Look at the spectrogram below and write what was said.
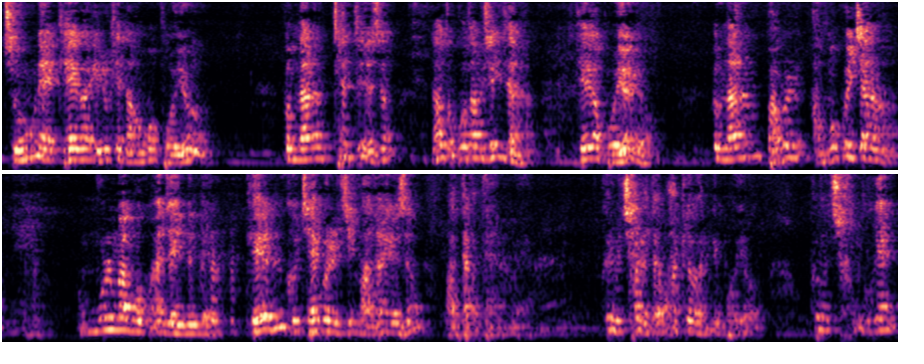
정문에 개가 이렇게 나오면 보여. 그럼 나는 텐트에서, 나도 고담생이잖아. 개가 보여요. 그럼 나는 밥을 안 먹고 있잖아. 물만 먹고 앉아 있는데, 개는 그 재벌 집 마당에서 왔다 갔다 하는 거야. 그리고 차를 타고 학교 가는 게 보여. 그럼 천국에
